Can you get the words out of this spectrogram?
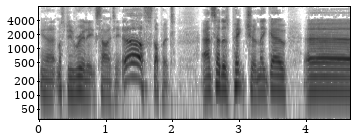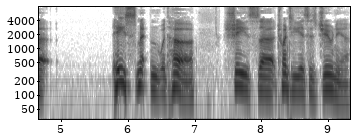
You know, it must be really exciting. Oh, stop it. And so there's a picture, and they go, uh, he's smitten with her. She's uh, 20 years his junior.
